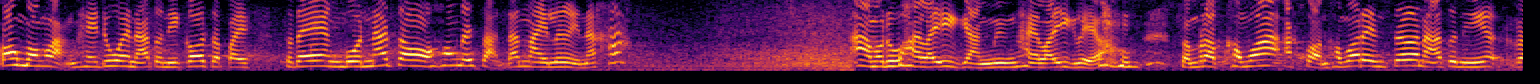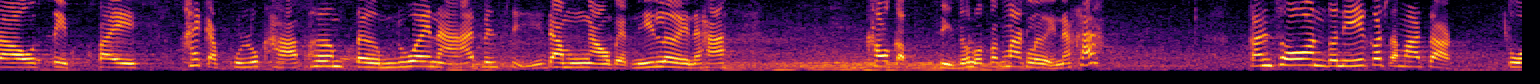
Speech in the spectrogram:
กล้องมองหลังให้ด้วยนะ ตัวนี้ก็จะไปแสดงบนหน้าจอห้องโดยสารด้านในเลยนะคะอะมาดูไฮไลท์อีกอย่างหนึ่งไฮไลท์อีกแล้วสำหรับคำว่าอักษรคำว่า Ranger นะ ตัวนี้เราติดไปให้กับคุณลูกค้าเพิ่มเติมด้วยนะ เป็นสีดำเงาแบบนี้เลยนะคะ เข้ากับสีตัวรถมากๆเลยนะคะ กันชนตัวนี้ก็จะมาจากตัว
